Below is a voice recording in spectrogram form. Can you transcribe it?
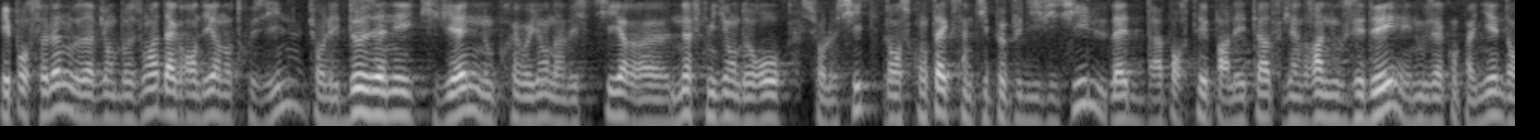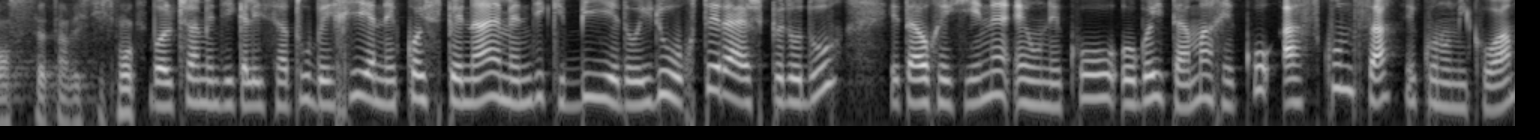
et pour cela nous avions besoin d'agrandir notre usine. Sur les deux années qui viennent, nous prévoyons d'investir 9 euh, millions d'euros sur le site. Dans ce contexte un petit peu plus difficile, l'aide apportée par l'État viendra nous aider et nous accompagner dans cet investissement. Boltsa medikalizatu berrien ekoizpena hemendik bi edo hiru urtera espero du eta horrekin euneko ogoita marreko askuntza ekonomikoa.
